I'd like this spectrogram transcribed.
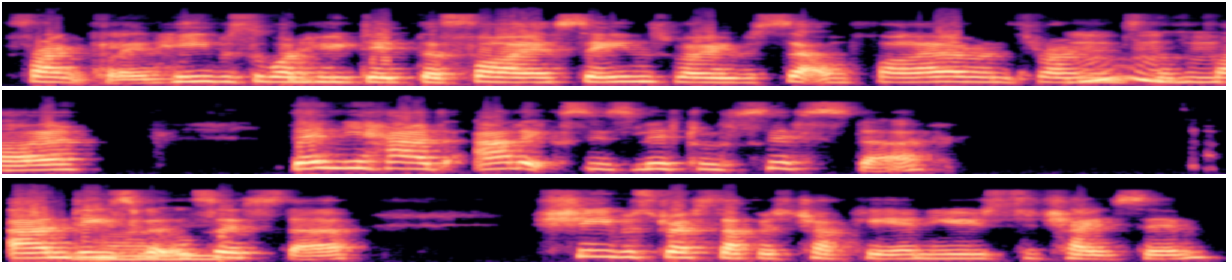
Franklin. He was the one who did the fire scenes where he was set on fire and thrown into the Mhm. fire. Then you had Alex's little sister, Andy's little sister. She was dressed up as Chucky and used to chase him.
